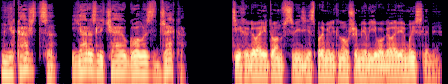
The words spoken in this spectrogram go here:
«Мне кажется, я различаю голос Джека», — тихо говорит он в связи с промелькнувшими в его голове мыслями.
